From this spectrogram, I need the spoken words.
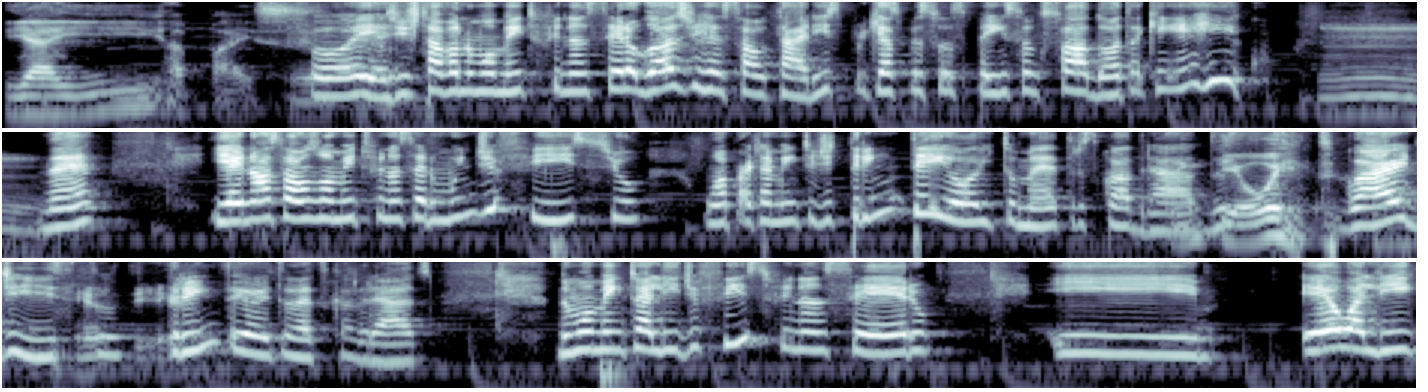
e aí, rapaz. Foi. A gente estava no momento financeiro. Eu gosto de ressaltar isso porque as pessoas pensam que só adota quem é rico. Hum. Né? E aí nós estávamos num momento financeiro muito difícil um apartamento de 38 metros quadrados. 38? Guarde isso. 38 metros quadrados. No momento ali difícil financeiro. E eu ali,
